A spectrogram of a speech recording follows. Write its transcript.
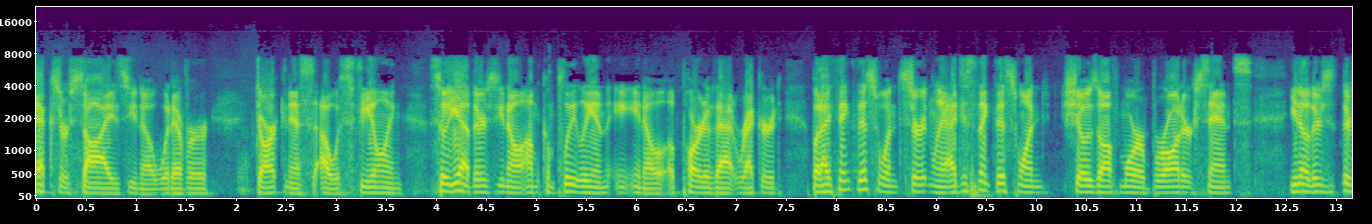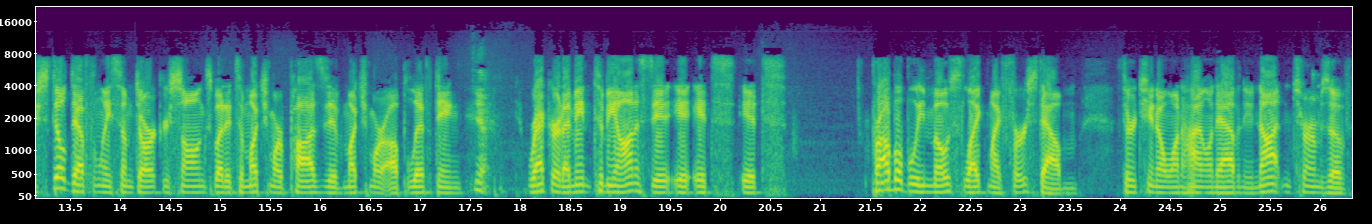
exercise, you know, whatever darkness I was feeling. So yeah, there's you know I'm completely in you know a part of that record, but I think this one certainly. I just think this one shows off more a broader sense. You know, there's there's still definitely some darker songs, but it's a much more positive, much more uplifting Yeah. record. I mean, to be honest, it, it, it's it's probably most like my first album, 1301 Highland Avenue. Not in terms of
